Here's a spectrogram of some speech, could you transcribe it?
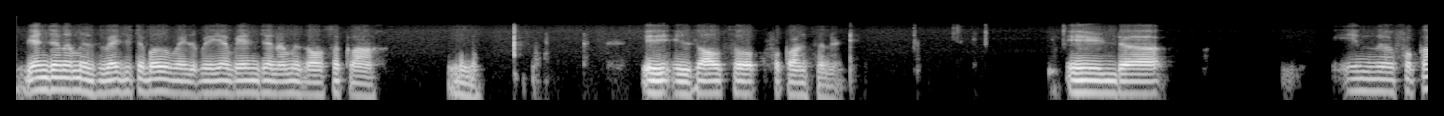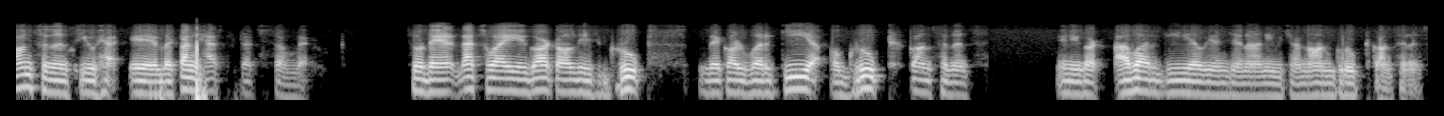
Vyanjanam is vegetable where vyanjanam is also called is also for consonant. And uh, in uh, for consonants you have uh, the tongue has to touch somewhere. So there that's why you got all these groups. They're called vargiya or grouped consonants. And you got avargiya vyanjanani which are non-grouped consonants.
